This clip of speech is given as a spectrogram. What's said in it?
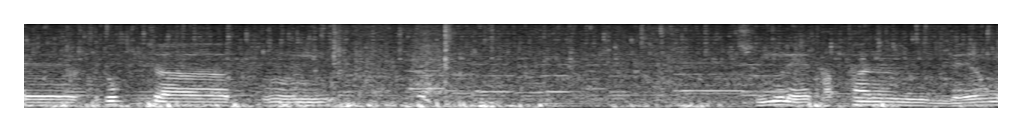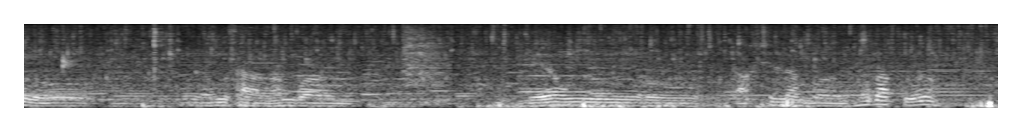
이렇게 구독자분 질문에 답하는 내용으로 영상 한번 내용으로 낚시를 한번 해봤고요.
